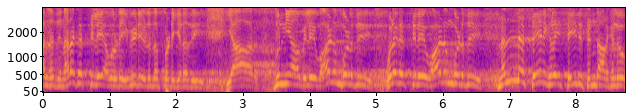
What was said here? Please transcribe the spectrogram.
அல்லது நரகத்திலே அவருடைய வீடு எழுதப்படுகிறது. யார் துன்யாவிலே வாழும் பொழுது உலகத்திலே வாழும் பொழுது நல்ல செயல்களை செய்து சென்றார்களோ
